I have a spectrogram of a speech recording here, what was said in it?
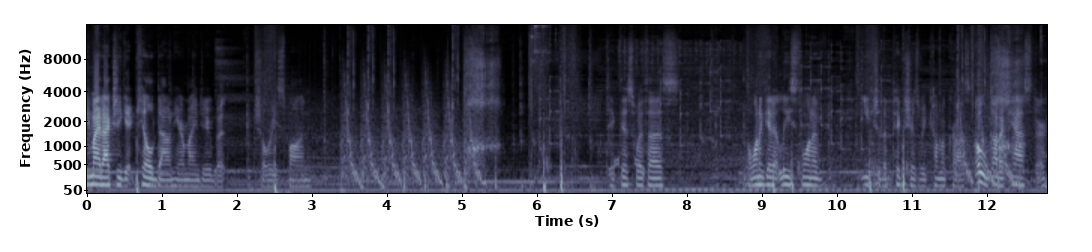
She might actually get killed down here, mind you, but she'll respawn. Take this with us. I want to get at least one of each of the pictures we come across. Oh, got a caster.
